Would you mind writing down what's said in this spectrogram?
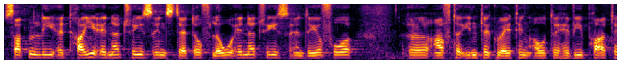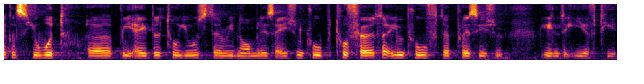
suddenly at high energies instead of low energies, and therefore, uh, after integrating out the heavy particles, you would uh, be able to use the renormalization group to further improve the precision in the EFT.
